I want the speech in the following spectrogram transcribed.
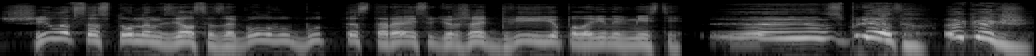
Шилов со стоном взялся за голову, будто стараясь удержать две ее половины вместе. Я ее спрятал. А как же?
